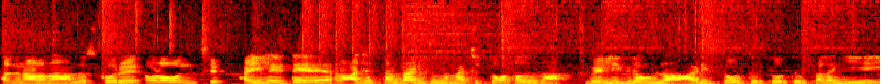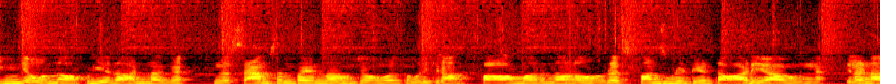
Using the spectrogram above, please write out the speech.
அதனாலதான் அந்த ஸ்கோர் அவ்வளவு வந்துச்சு. ஹைலைட்டே ராஜஸ்தான் ராயல்ஸ் இந்த மேட்ச் தோத்ததுதான். வெளி கிரவுண்ட்ல ஆடி தோத்து தோத்து பழகி இங்க வந்து அப்படியே தான் ஆடினாங்க. இந்த சாம்சங் பையன் தான் கொஞ்சம் வருத்தம் அடிக்கிறான் பாவமா இருந்தாலும் ரெஸ்பான்சிபிலிட்டி எடுத்து ஆடியே ஆகணுங்க. இல்லைன்னா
